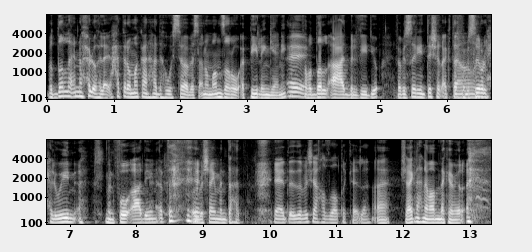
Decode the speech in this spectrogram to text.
بتضل لأنه حلو هلا حتى لو ما كان هذا هو السبب بس أنه منظره appealing يعني إيه. فبتضل قاعد بالفيديو فبصير ينتشر أكثر تمام. فبصيروا الحلوين من فوق قاعدين والبشعين من تحت يعني انت إذا بشي حظاظك هلا. مش هيك نحن ما بدنا كاميرا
